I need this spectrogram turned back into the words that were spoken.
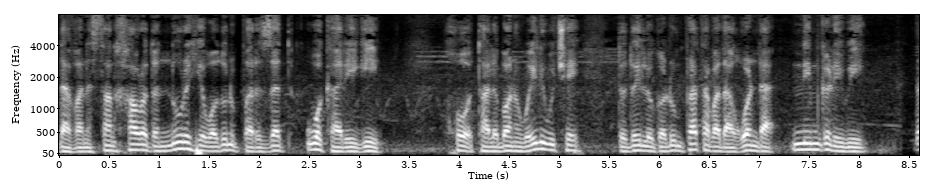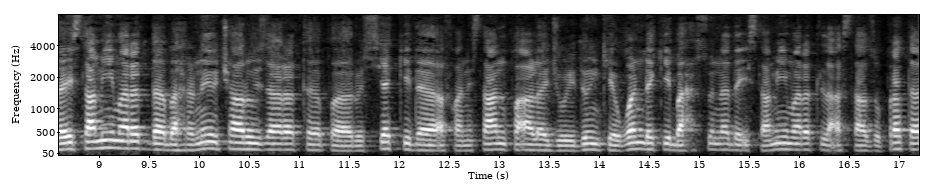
د افغانستان خاوره د نورو هیوادونو پر ضد وکاریږي خو طالبانو ویلي و چې د دوی له ګډون پرته به دا غونډه نیمګړې وي د اسلامي امارت د بهرنیو چارو وزارت په روسیه کې د افغانستان په اړه جوړیدونکې غونډه کې بحثونه د اسلامي امارت له استازو پرته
